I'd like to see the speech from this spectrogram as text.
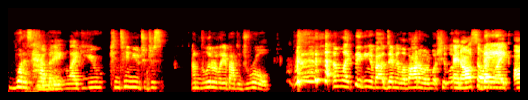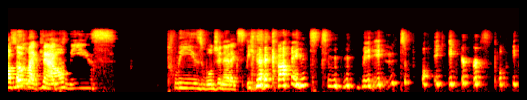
what is Really? happening? Like you continue to just. I'm literally about to drool. I'm like thinking about Demi Lovato and what she looked. And also, I'm like, also, look I'm like, like can I now. please, please, will genetics be that kind to me in 20 years, please?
